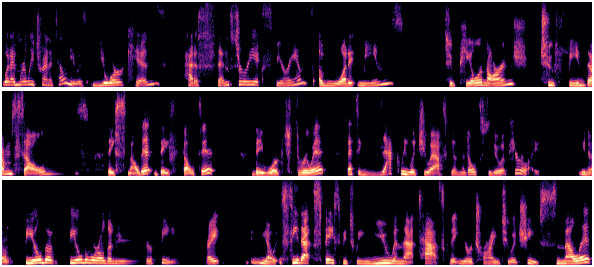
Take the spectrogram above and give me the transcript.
What I'm really trying to tell you is your kids had a sensory experience of what it means to peel an orange, to feed themselves. They smelled it, they felt it, they worked through it. That's exactly what you ask young adults to do at Pure Life. You know, feel the feel the world under your feet, right? You know, see that space between you and that task that you're trying to achieve. Smell it,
